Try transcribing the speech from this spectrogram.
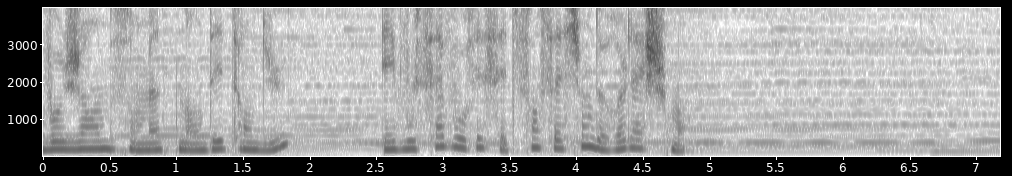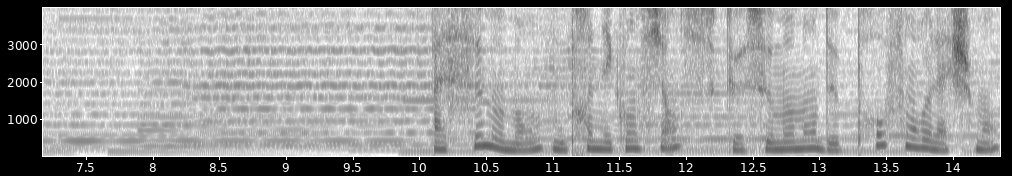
Vos jambes sont maintenant détendues et vous savourez cette sensation de relâchement. À ce moment, vous prenez conscience que ce moment de profond relâchement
